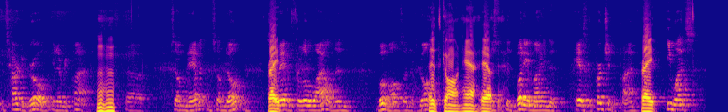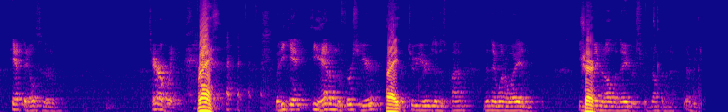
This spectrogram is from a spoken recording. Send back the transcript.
it's hard to grow in every pond. Mm-hmm. Uh, Some have it and some don't. Right. Some have it for a little while and then boom, all of a sudden it's gone. It's gone. Yeah. This, Yeah. this buddy of mine that has the perch in the pond, Right. he wants cattails uh, terribly, Right. but he can't. He had them the first year Right. or two years in his pond, then they went away, and he's Sure. blaming all the neighbors for dumping every chemical.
